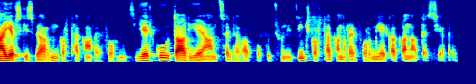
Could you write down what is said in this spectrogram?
նաև սկիզբ է առնում կրթական ռեֆորմից։ Երկու տարի է անցել հեղափոխությունից, ինչ կրթական ռեֆորմի եկականատես եղել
